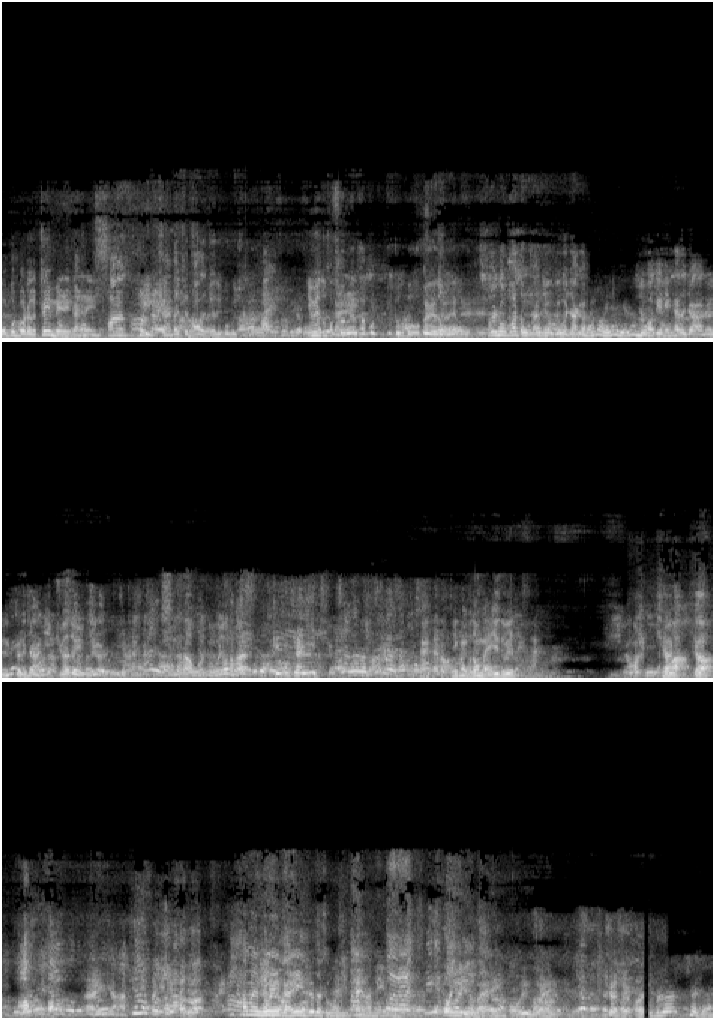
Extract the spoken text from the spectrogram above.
我不说这个，真没人敢认，他会选择其他的，绝对不会选择他，因为都不敢认。他不，都不会懂，所以说我懂的，你就给我价格，就我给您开的价，这个这个价您绝对有利，有一千一。行的，我我就拿，给一千一，行。一千一，你看我都买一堆了。行吧，是吧？好，好。哎呀，第一次跟你合作，他们没人敢认知的时候，你摆那没用。货运有缘人，保佑有缘人。确实，不是确实，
